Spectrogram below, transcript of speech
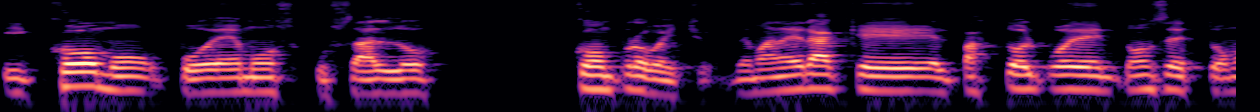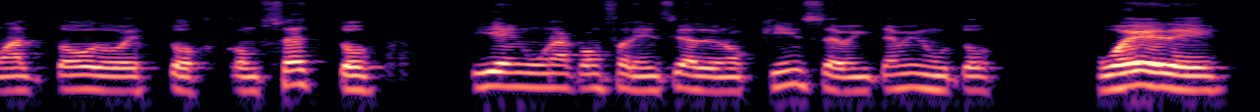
y cómo podemos usarlo con provecho. De manera que el pastor puede entonces tomar todos estos conceptos y en una conferencia de unos 15, 20 minutos puede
